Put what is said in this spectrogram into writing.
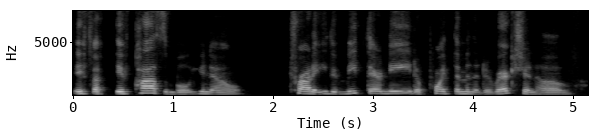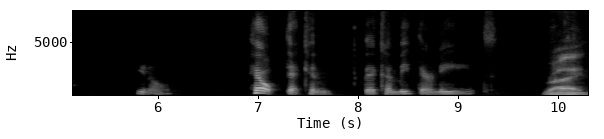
if if possible, you know, try to either meet their need or point them in the direction of, you know, help that can that can meet their needs. Right.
